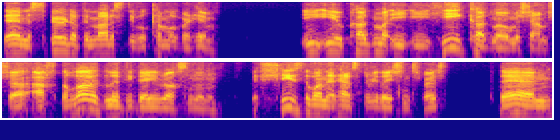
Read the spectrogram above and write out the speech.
then the spirit of immodesty will come over him. If she's the one that has the relations first, then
